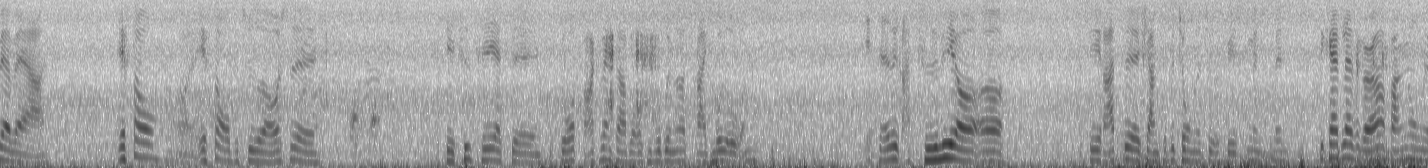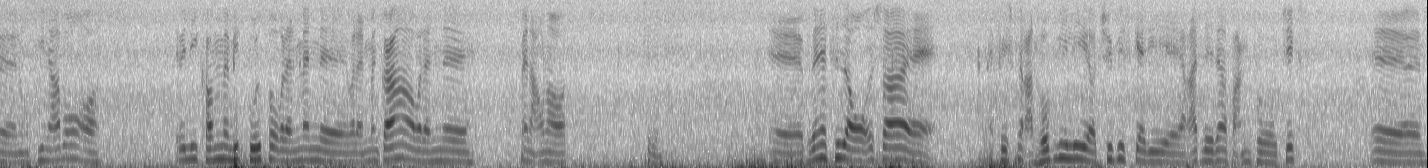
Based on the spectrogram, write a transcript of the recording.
ved at være efterår, og efterår betyder også, øh, at det er tid til, at øh, de store brakvandsarbor, de begynder at trække mod åerne. Det er stadig ret tidligt, og, og det er ret øh, chancebetonet til at fiske, men, men det kan lade sig gøre at fange nogle, øh, nogle fine arbor, og jeg vil lige komme med mit bud på, hvordan man, øh, hvordan man gør, og hvordan øh, man avner op til dem. Øh, på den her tid af året, så er fiskene ret hugvillige, og typisk er de øh, ret lette at fange på jigs. Øh,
